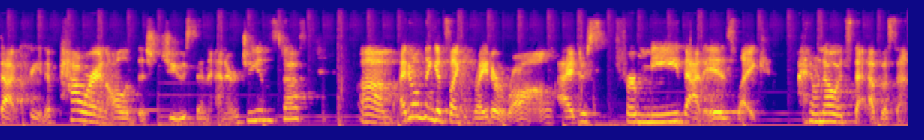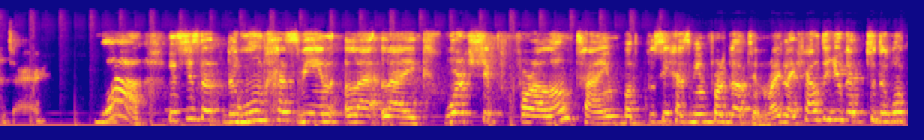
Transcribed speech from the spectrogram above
that creative power and all of this juice and energy and stuff. Um i don't think it's like right or wrong. I just for me that is like i don't know it's the epicenter. Yeah it's just that the womb has been like worshipped for a long time but pussy has been forgotten right? Like how do you get to the womb?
